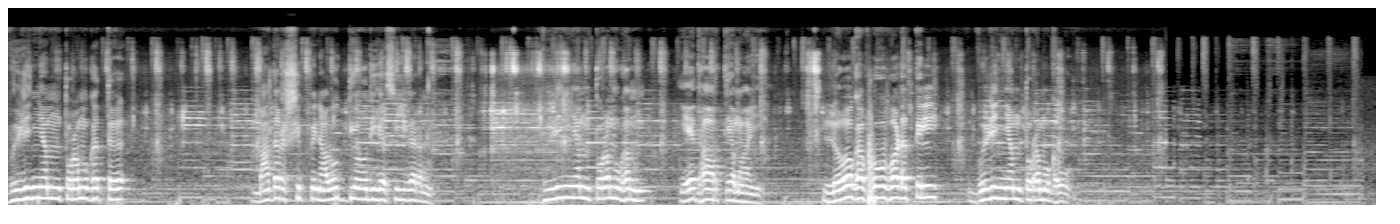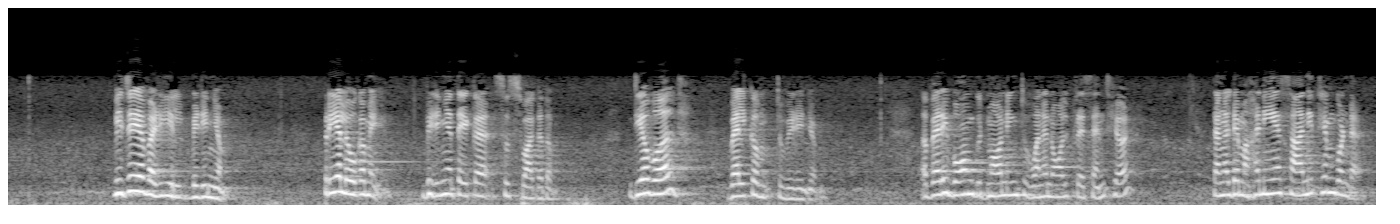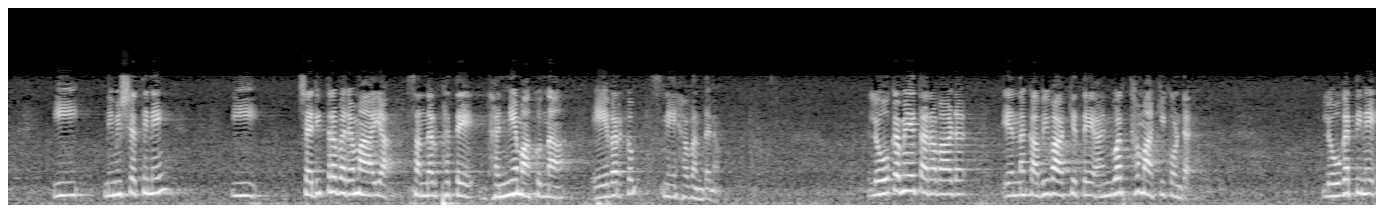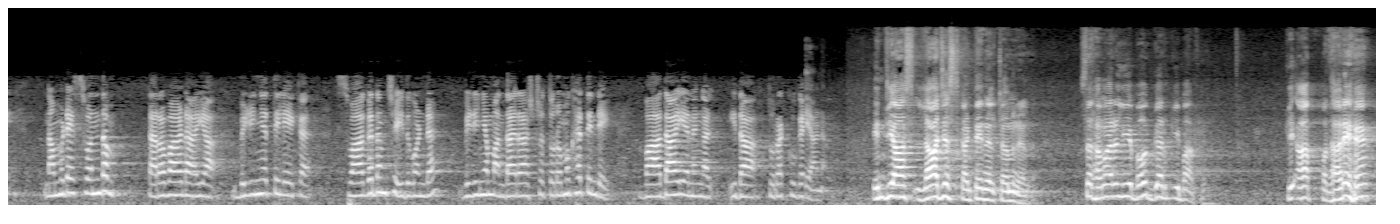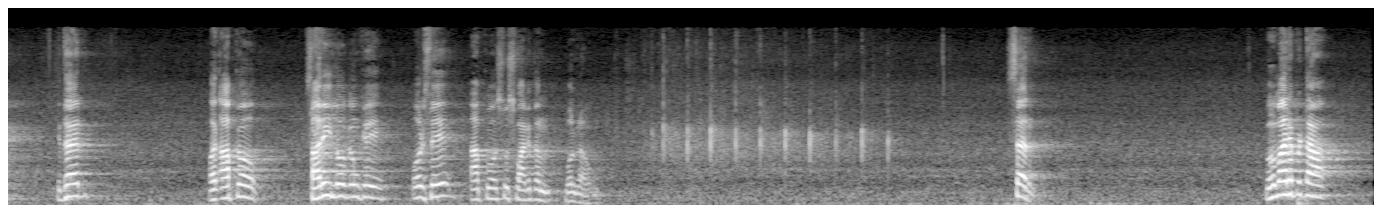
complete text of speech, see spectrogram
വിഴിഞ്ഞം തുറമുഖത്ത് മദർഷിപ്പിന് ഔദ്യോഗിക സ്വീകരണം. വിഴിഞ്ഞം തുറമുഖം യാഥാർത്ഥ്യമായി ലോകഭൂപടത്തിൽ വിഴിഞ്ഞം തുറമുഖവും. വിജയവഴിയിൽ വിഴിഞ്ഞം. പ്രിയ ലോകമേ വിഴിഞ്ഞത്തേക്ക് സുസ്വാഗതം. ഡിയർ വേൾഡ് വെൽക്കം ടു വിഴിഞ്ഞം. A very warm good morning to one and all present here തങ്ങളുടെ മഹനീയ സാന്നിധ്യം കൊണ്ട് ഈ നിമിഷത്തിനെ ഈ ചരിത്രപരമായ സന്ദർഭത്തെ ധന്യമാക്കുന്ന ഏവർക്കും സ്നേഹവന്ദനം. ലോകമേ തറവാട് എന്ന കവിവാക്യത്തെ അന്വർത്ഥമാക്കിക്കൊണ്ട് ലോകത്തിനെ നമ്മുടെ സ്വന്തം തറവാടായ വിഴിഞ്ഞത്തിലേക്ക് സ്വാഗതം ചെയ്തുകൊണ്ട് വിഴിഞ്ഞം അന്താരാഷ്ട്ര തുറമുഖത്തിന്റെ വാതായനങ്ങൾ ഇതാ തുറക്കുകയാണ് India's largest container terminal sir हमारे लिए बहुत गर्व की बात है कि आप पधारे हैं इधर और आपको सारी लोगों के ओर से आपको सुस्वागतम बोल रहा हूं സർ ബഹുമാനപ്പെട്ട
